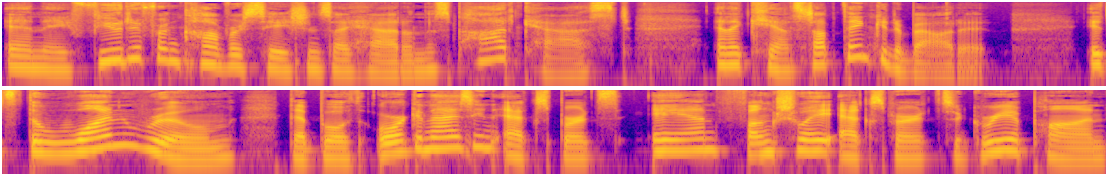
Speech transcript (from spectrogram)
in a few different conversations I had on this podcast, and I can't stop thinking about it. It's the one room that both organizing experts and feng shui experts agree upon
